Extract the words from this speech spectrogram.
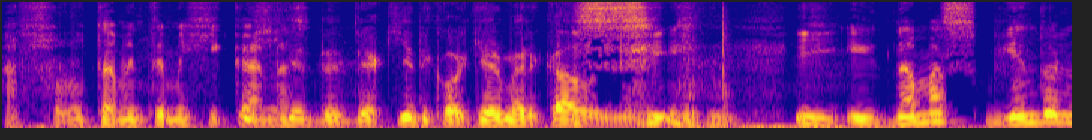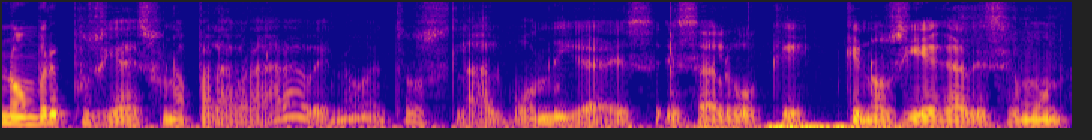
absolutamente mexicanas. Desde aquí, de cualquier mercado. Sí, y, nada más viendo el nombre, pues ya es una palabra árabe, ¿no? Entonces la albóndiga es, es algo que, que nos llega de ese mundo.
